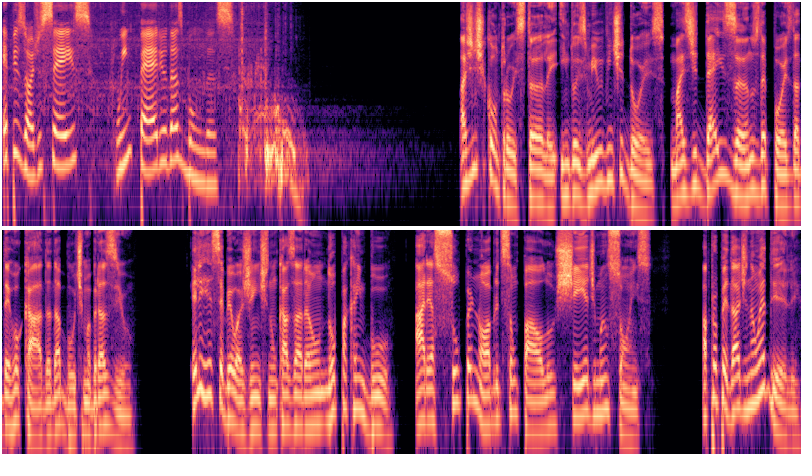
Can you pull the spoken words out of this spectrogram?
Episódio 6 O Império das Bundas. A gente encontrou Stanley em 2022, mais de 10 anos depois da derrocada da Búltima Brasil. Ele recebeu a gente num casarão no Pacaembu, área super nobre de São Paulo, cheia de mansões. A propriedade não é dele,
